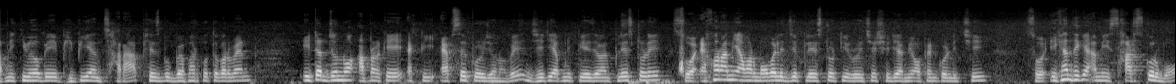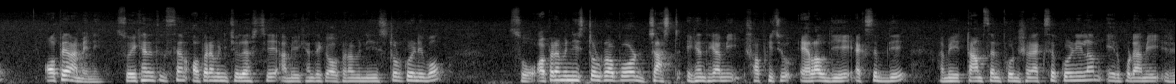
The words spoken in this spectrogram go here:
আপনি কীভাবে ভিপিএন ছাড়া ফেসবুক ব্যবহার করতে পারবেন এটার জন্য আপনাকে একটি অ্যাপসের প্রয়োজন হবে, যেটি আপনি পেয়ে যাবেন প্লে স্টোরে সো এখন আমি আমার মোবাইলের যে প্লে স্টোরটি রয়েছে, সেটি আমি ওপেন করে নিচ্ছি। সো এখান থেকে আমি সার্চ করব অপেরা মিনি সো এখানে দেখছেন অপেরা মিনি চলে আসছে। আমি এখান থেকে অপেরা মিনি ইনস্টল করে নিব। সো অপেরা মিনি ইনস্টল করার পর জাস্ট এখান থেকে আমি সব কিছু অ্যালাউ দিয়ে অ্যাকসেপ্ট দিয়ে আমি টার্মস অ্যান্ড কন্ডিশন অ্যাকসেপ্ট করে নিলাম। এরপরে আমি এর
